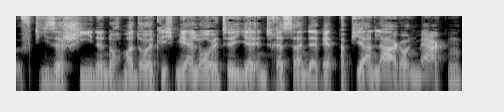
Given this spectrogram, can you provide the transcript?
auf dieser Schiene nochmal deutlich mehr Leute ihr Interesse an der Wertpapieranlage und merken,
